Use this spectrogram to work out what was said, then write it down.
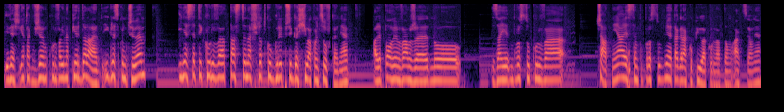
I wiesz, ja tak wziąłem, kurwa, i napierdalałem. I grę skończyłem i niestety, kurwa, ta scena w środku gry przygasiła końcówkę, nie? Ale powiem wam, że no... Zaje... Po prostu, kurwa... Czat, nie? Ja jestem po prostu... Mnie ta gra kupiła, kurwa, tą akcją, nie?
